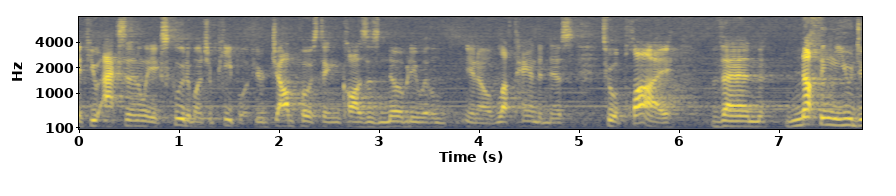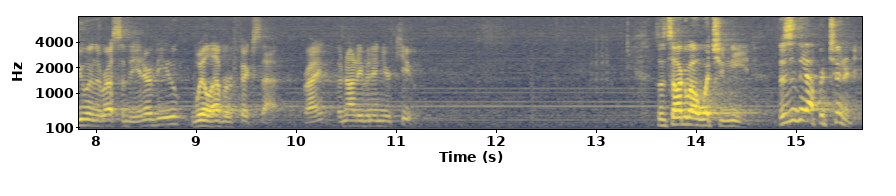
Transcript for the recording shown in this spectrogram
if you accidentally exclude a bunch of people, if your job posting causes nobody with you know, left-handedness to apply, then nothing you do in the rest of the interview will ever fix that, right? They're not even in your queue. So let's talk about what you need. This is the opportunity.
